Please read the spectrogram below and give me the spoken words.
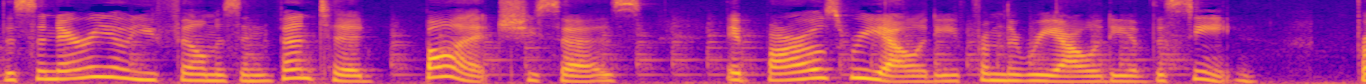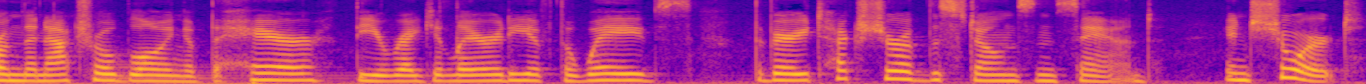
The scenario you film is invented, but, she says, it borrows reality from the reality of the scene. From the natural blowing of the hair, the irregularity of the waves, the very texture of the stones and sand. In short,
